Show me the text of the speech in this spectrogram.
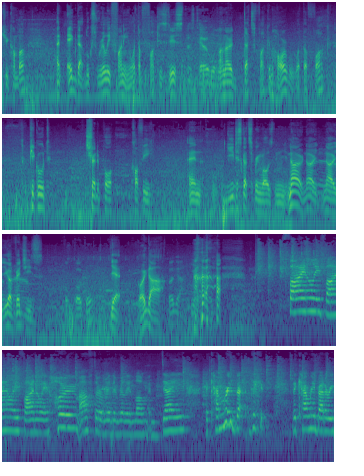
cucumber, an egg that looks really funny. What the fuck is this? That's terrible. Dude. I know, that's fucking horrible. What the fuck? Pickled, shredded pork, coffee, and you just got spring rolls, didn't you? No, no, no, you got veggies. Oh, Gogo? Yeah, goiga. Goiga, yeah. finally, finally, finally home after a really, really long day. The Camry, the, the Camry battery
